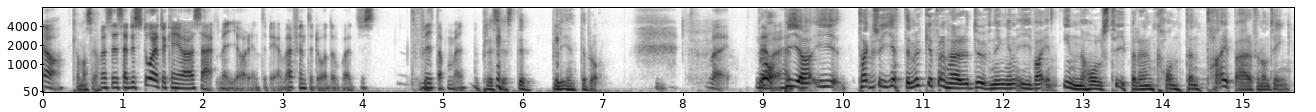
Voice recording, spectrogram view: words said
Ja, kan man säga. Så här, det står att du kan göra så här, men gör inte det. Varför inte då? då bara, just lita på mig. Precis, det blir inte bra. Bra, Pia, i, tack så jättemycket för den här duvningen i vad en innehållstyp eller en content type är för någonting.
